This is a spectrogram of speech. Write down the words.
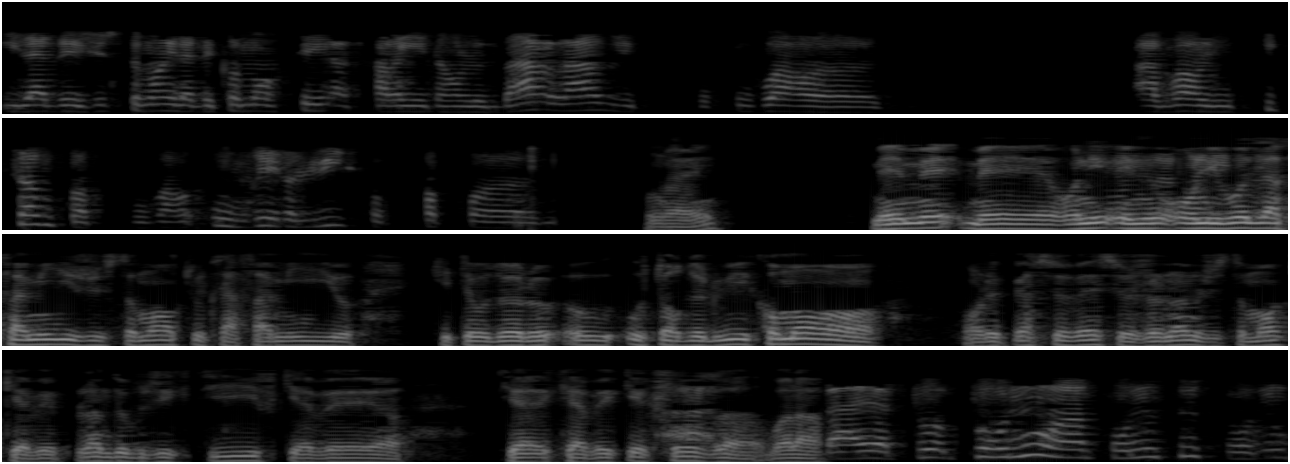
il avait justement, il avait commencé à travailler dans le bar là pour pouvoir euh, avoir une petite somme, quoi, pour pouvoir ouvrir lui son propre. euh, Ouais. Mais, mais, mais au, ni- au- au niveau de la famille, justement, toute la famille qui était au- au- autour de lui, comment on le percevait, ce jeune homme, justement, qui avait plein d'objectifs, qui avait, qui, a- qui avait quelque chose, euh, voilà. Bah, pour, pour nous, hein, pour nous tous, pour nous,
